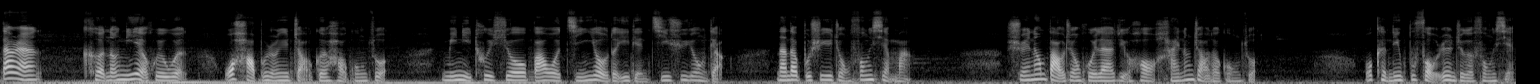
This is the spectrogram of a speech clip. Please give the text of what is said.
当然，可能你也会问：我好不容易找个好工作，迷你退休，把我仅有的一点积蓄用掉，难道不是一种风险吗？谁能保证回来以后还能找到工作？我肯定不否认这个风险。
